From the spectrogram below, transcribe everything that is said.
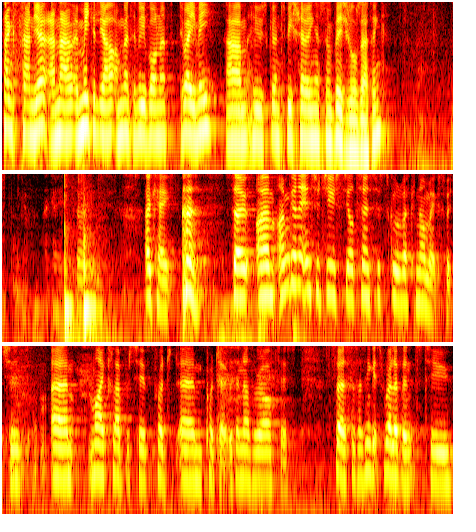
Thanks, Tania. And now immediately I'm going to move on to Amy, um, who's going to be showing us some visuals, I think. Okay, okay. so um, I'm going to introduce the Alternative School of Economics, which is um, my collaborative um, project with another artist. First, because I think it's relevant to,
